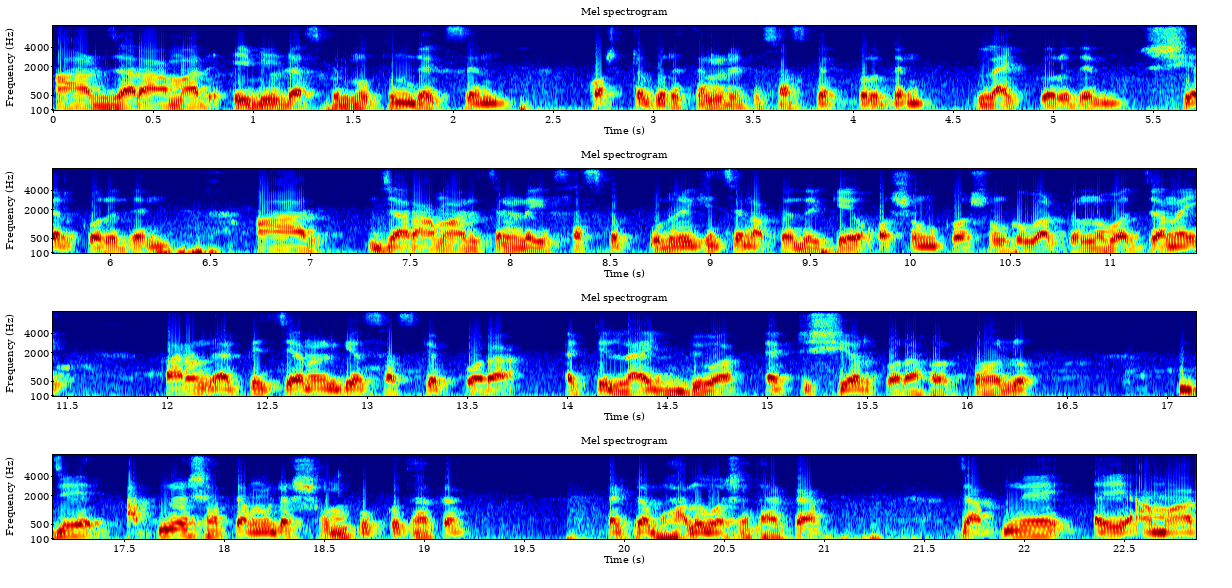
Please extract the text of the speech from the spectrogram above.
আর যারা আমার এই ভিডিওটা আজকে নতুন দেখছেন কষ্ট করে চ্যানেলটা একটু সাবস্ক্রাইব করে দেন লাইক করে দেন শেয়ার করে দেন। আর যারা আমার চ্যানেলটাকে সাবস্ক্রাইব করে রেখেছেন, আপনাদেরকে অসংখ্য অসংখ্যবার ধন্যবাদ জানাই। কারণ একটি চ্যানেলকে সাবস্ক্রাইব করা, একটি লাইক দেওয়া, একটি শেয়ার করা অর্থ হলো যে আপনার সাথে আমার একটা সম্পর্ক থাকা, একটা ভালোবাসা থাকা, যে আপনি এই আমার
